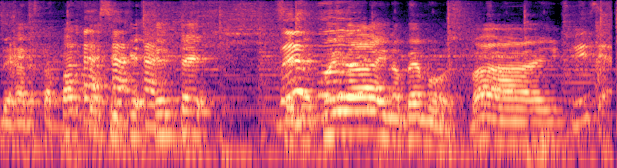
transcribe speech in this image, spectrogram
dejar esta parte. Así que, gente, se me cuida y nos vemos. Bye.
